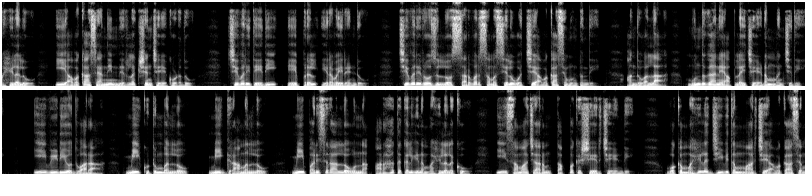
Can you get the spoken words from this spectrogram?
మహిళలు ఈ అవకాశాన్ని నిర్లక్ష్యం చేయకూడదు. చివరి తేదీ ఏప్రిల్ ఇరవై రెండు. చివరి రోజుల్లో సర్వర్ సమస్యలు వచ్చే అవకాశముంటుంది అందువల్ల ముందుగానే అప్లై చేయడం మంచిది. ఈ వీడియో ద్వారా మీ కుటుంబంలో మీ గ్రామంలో మీ పరిసరాల్లో ఉన్న అర్హత కలిగిన మహిళలకు ఈ సమాచారం తప్పక షేర్ చేయండి. ఒక మహిళ జీవితం మార్చే అవకాశం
